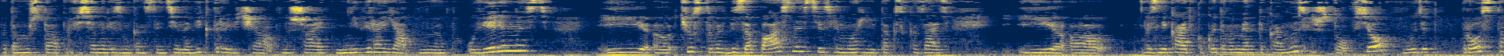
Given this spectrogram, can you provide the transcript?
потому что профессионализм Константина Викторовича внушает невероятную уверенность и э, чувство безопасности, если можно так сказать. И э, возникает в какой-то момент такая мысль, что все будет просто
